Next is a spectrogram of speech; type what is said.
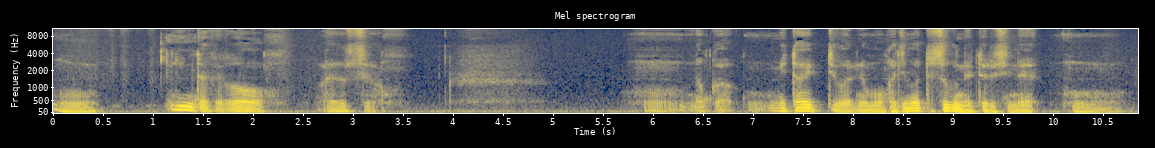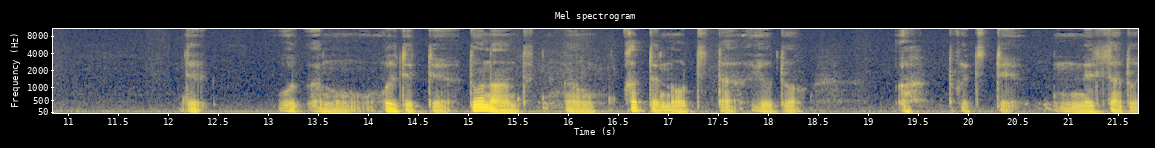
うん、いいんだけどあれですよ、うん、なんか見たいって言われるもう始まってすぐ寝てるしね、うん、でおあの降りてって「どうなん?」ってあの「勝ってんの?」って言った言うと「あとか言って寝てたと、う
